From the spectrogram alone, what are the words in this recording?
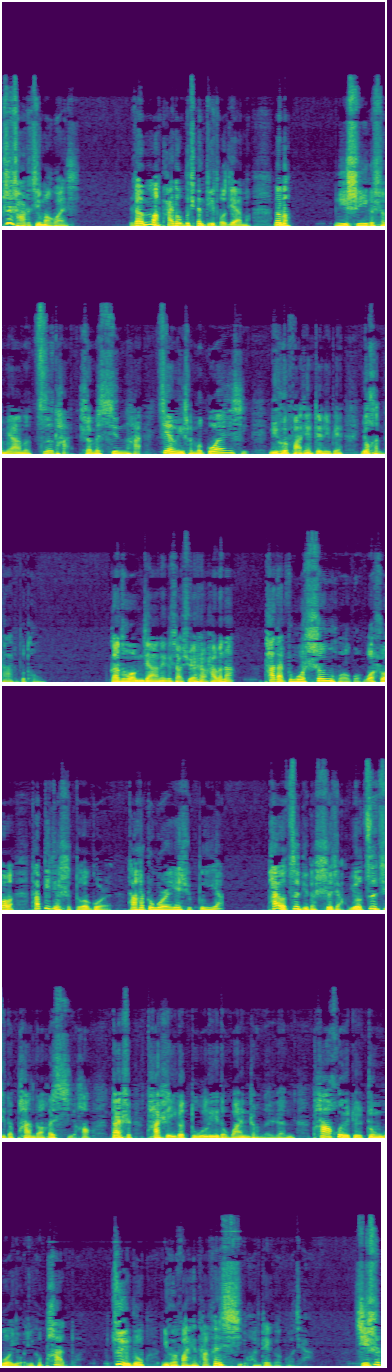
至少是经贸关系。人嘛，抬头不见低头见嘛。那么你是一个什么样的姿态、什么心态，建立什么关系，你会发现这里边有很大的不同。刚才我们讲那个小学生海文娜。他在中国生活过，我说了，他毕竟是德国人，他和中国人也许不一样，他有自己的视角，有自己的判断和喜好，但是他是一个独立的、完整的人，他会对中国有一个判断，最终你会发现他很喜欢这个国家。其实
